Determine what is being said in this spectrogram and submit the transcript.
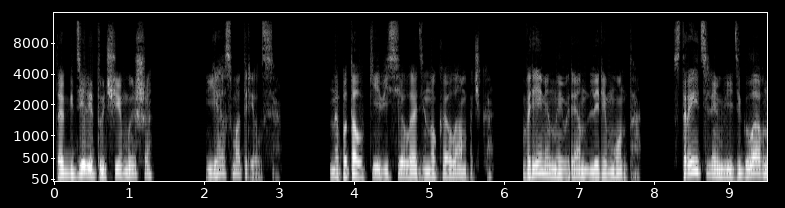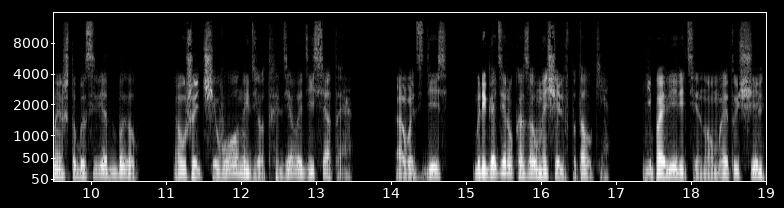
Так где летучие мыши? Я осмотрелся. На потолке висела одинокая лампочка, Временный вариант для ремонта. Строителям ведь главное, чтобы свет был. А уж от чего он идет, дело десятое. А вот здесь бригадир указал на щель в потолке. Не поверите, но мы эту щель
